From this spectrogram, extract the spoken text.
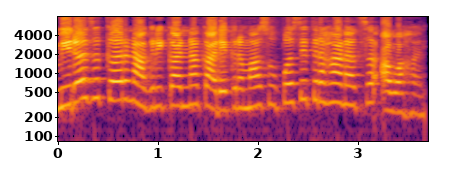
मिरजकर नागरिकांना कार्यक्रमास उपस्थित राहण्याचं आवाहन.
